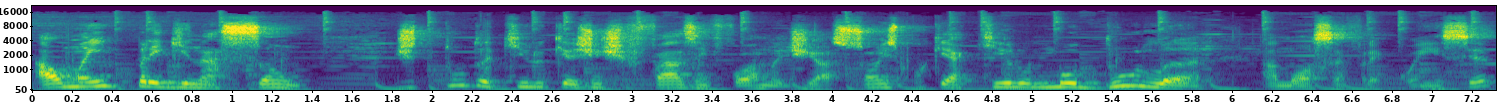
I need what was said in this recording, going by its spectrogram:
há uma impregnação de tudo aquilo que a gente faz em forma de ações, porque aquilo modula a nossa frequência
